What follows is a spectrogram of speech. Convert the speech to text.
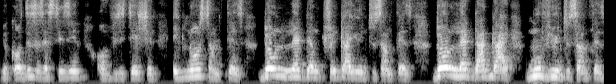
because this is a season of visitation. Ignore some things. Don't let them trigger you into some things. Don't let that guy move you into some things.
